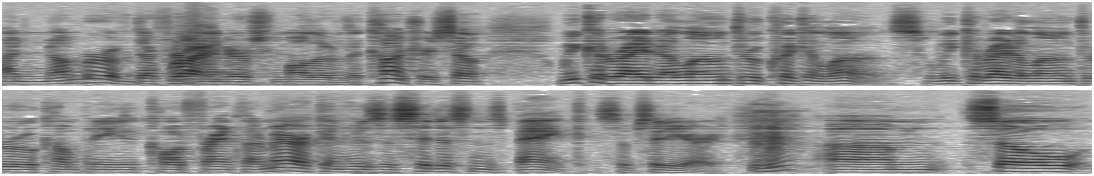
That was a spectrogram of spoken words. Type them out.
a number of different Right. lenders from all over the country. So we could write a loan through Quicken Loans. We could write a loan through a company called Franklin American, who's a Citizens Bank subsidiary. Um, so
